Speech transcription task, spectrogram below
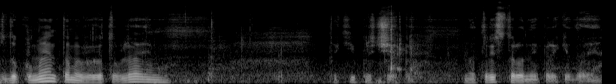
З документами виготовляємо такі причепи. На три сторони перекидає.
